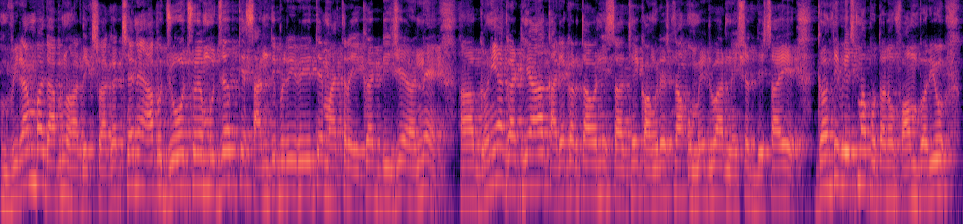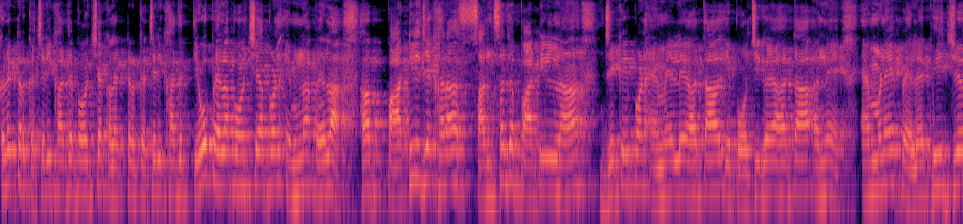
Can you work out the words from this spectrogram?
વિરામ બાદ આપનું હાર્દિક સ્વાગત છે અને આપ જુઓ છો એ મુજબ કે શાંતિપ્રિય રીતે માત્ર એક જ ડીજે અને ગણિયા ગાંઠિયા કાર્યકર્તાઓની સાથે કોંગ્રેસના ઉમેદવાર નિષદ દેસાઈએ ગાંધી વેશમાં પોતાનું ફોર્મ ભર્યું. કલેક્ટર કચેરી ખાતે પહોંચ્યા. કલેક્ટર કચેરી ખાતે તેઓ પહેલાં પહોંચ્યા, પણ એમના પહેલાં પાટીલ જે ખરા સાંસદ પાટીલના જે કંઈ પણ એમએલએ હતા એ પહોંચી ગયા હતા અને એમણે પહેલેથી જ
